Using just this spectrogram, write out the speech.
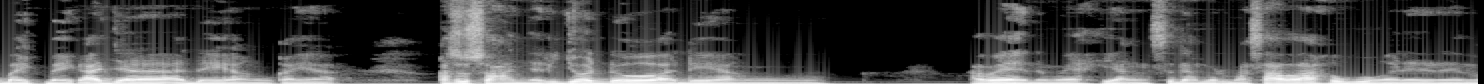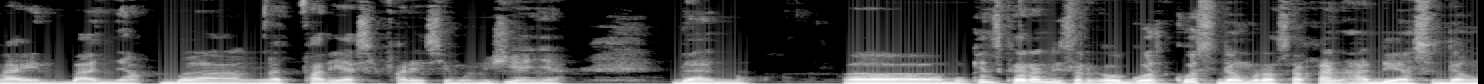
baik-baik aja, ada yang kayak kesusahan nyari jodoh, ada yang apa ya namanya yang sedang bermasalah hubungannya dan lain-lain. Banyak banget variasi-variasi manusianya. Dan uh, mungkin sekarang di circle gue gue sedang merasakan ada yang sedang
